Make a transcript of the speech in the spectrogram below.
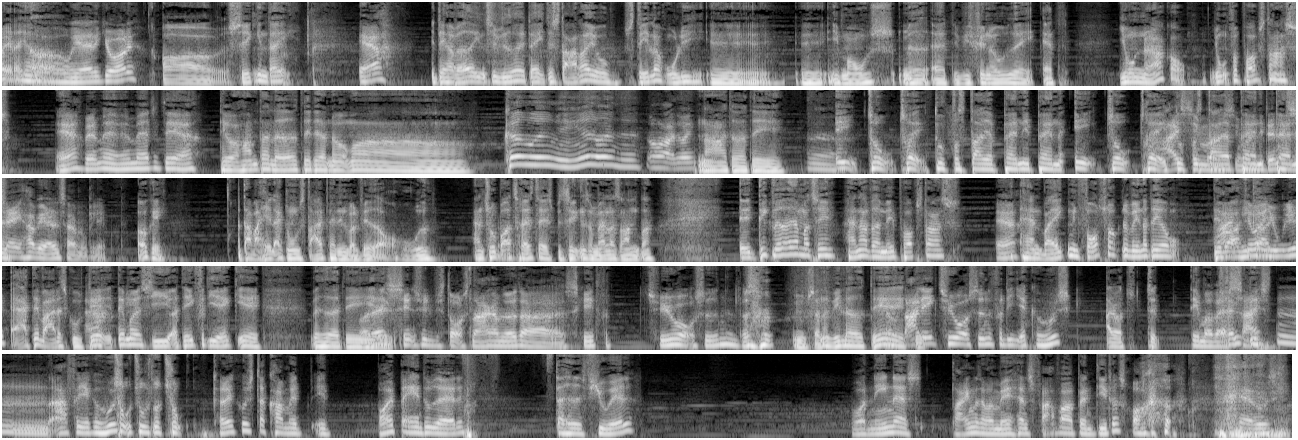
Fredag her. Åh, oh, ja, det gjorde det. Og sikke en dag. Ja, Det har været indtil videre i dag. Det starter jo stille og roligt øh, øh, i morges med, at vi finder ud af, at Jon Nørgaard, Jon fra Popstars, ja, hvem er, hvem er det, det er? det var ham, der lavede det der nummer... Come with me. Nå, nej, det var ikke. Nej, det var det... 1, 2, 3, du forstår jeg pande pande. 1, 2, 3, Nej, du forstår jeg pande den pande. sag har vi alle sammen glemt. Okay. Og der var heller ikke nogen stegepande involveret overhovedet. Han tog bare 60 dages betinget som alle os andre. Øh, det glæder jeg mig til. Han har været med i Popstars. Ja, Han var ikke min foretrukne vinder det år. Nej, helt det var klart- Julie. Ja, det var det sgu. Ja. Det, det må jeg sige. Og det er ikke fordi jeg ikke... Øh, hvad hedder det? og det er sindssygt, at vi står og snakker om noget, der skete for 20 år siden. Eller sådan. Mm, sådan er vi lavet. Det, Nej, det er ikke 20 år siden, fordi jeg kan huske, Ej, det var det, det må være 15. 16... Ah, for jeg kan huske, 2002. kan du ikke huske, der kom et, et boyband ud af det, der hed Fuel, hvor den ene af drengene, der var med, hans far var banditers rocker, kan jeg huske.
